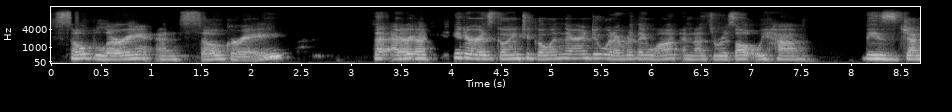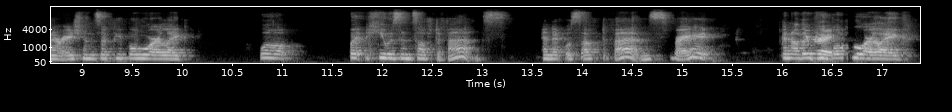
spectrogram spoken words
so blurry and so gray that every Yeah. educator is going to go in there and do whatever they want. And as a result, we have these generations of people who are like, well, but he was in self defense and it was self defense, right? And other Right. people who are like,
